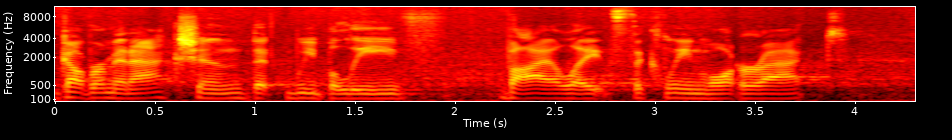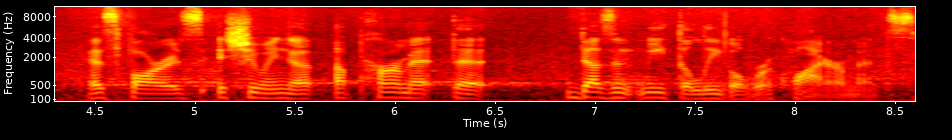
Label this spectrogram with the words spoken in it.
government action that we believe violates the Clean Water Act as far as issuing a, a permit that doesn't meet the legal requirements.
